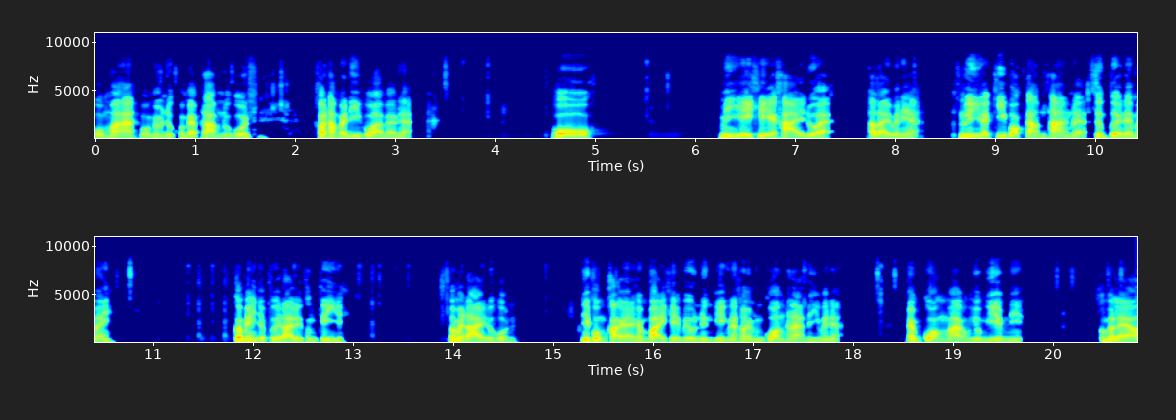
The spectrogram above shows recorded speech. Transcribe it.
ผมว่าผมให้มันหนุกกว่าแมปถ้ำทุกคน เขาทำมาดีกว่าแบบเนี้ย โอ้ มี AK ขายด้วย อะไรวะเนี่ยมีลักกี้บ็อกตามทางด้วย ซึ่งเปิดได้ไหม ก็ไม่เห็นจะเปิดได้เลยต้องตี ก็ไม่ได้ทุกคน นี่ผมขายแคมไบแค่เวลหนึ่งเองนะทำไมมันกว้างขนาดนี้วะเนี่ย แบบกว้างมากคุณผู้ชมเกมนี้กลับมาแล้ว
